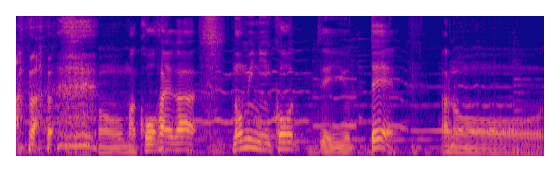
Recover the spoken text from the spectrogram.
あまあうんまあ後輩が飲みに行こうって言ってあの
